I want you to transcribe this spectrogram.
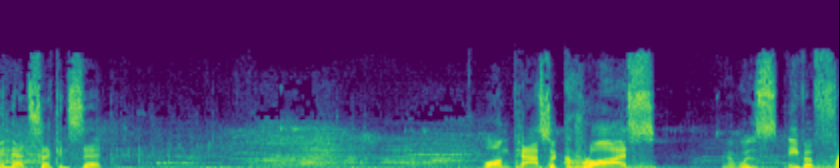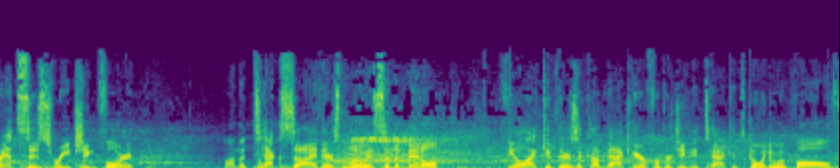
in that second set. Long pass across. That was Ava Francis reaching for it. On the Tech side, there's Lewis in the middle. Feel like if there's a comeback here for Virginia Tech, it's going to evolve.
